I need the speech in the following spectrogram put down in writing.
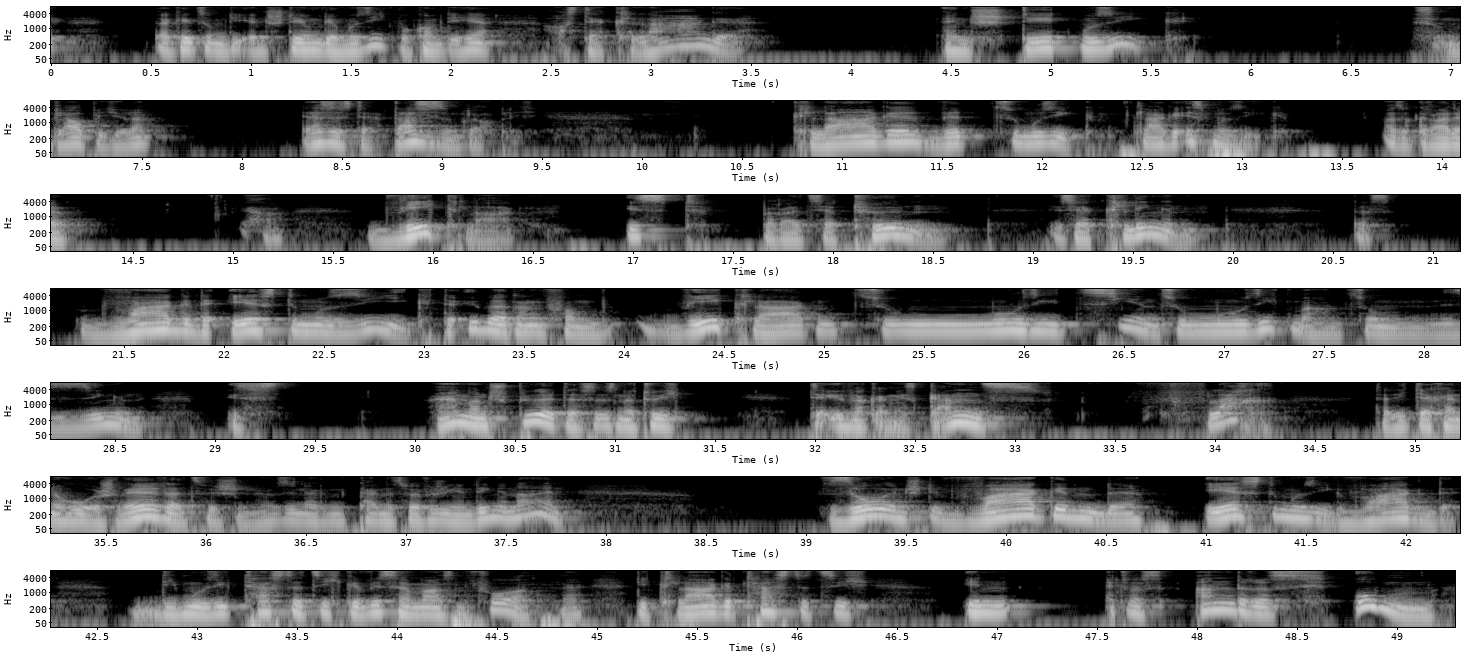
da geht es um die Entstehung der Musik. Wo kommt die her? Aus der Klage entsteht Musik. Das ist unglaublich, oder? Das ist der, das ist unglaublich. Klage wird zu Musik. Klage ist Musik. Also gerade, ja, Wehklagen ist bereits ja Tönen, ist ja Klingen. Das Wage der erste Musik, der Übergang vom Wehklagen zum Musizieren, zum Musikmachen, zum Singen ist, ja, man spürt, das ist natürlich, der Übergang ist ganz flach. Da liegt ja keine hohe Schwelle dazwischen. Das sind ja keine zwei verschiedenen Dinge. Nein. So entsteht wagende, erste Musik, wagende. Die Musik tastet sich gewissermaßen vor. Ne? Die Klage tastet sich in etwas anderes um,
